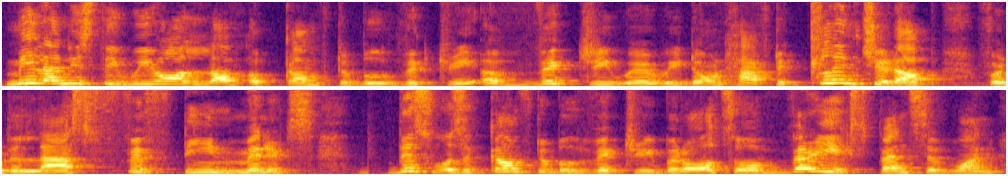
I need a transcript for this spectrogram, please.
Milanisti, we all love a comfortable victory, a victory where we don't have to clinch it up for the last 15 minutes. This was a comfortable victory, but also a very expensive one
